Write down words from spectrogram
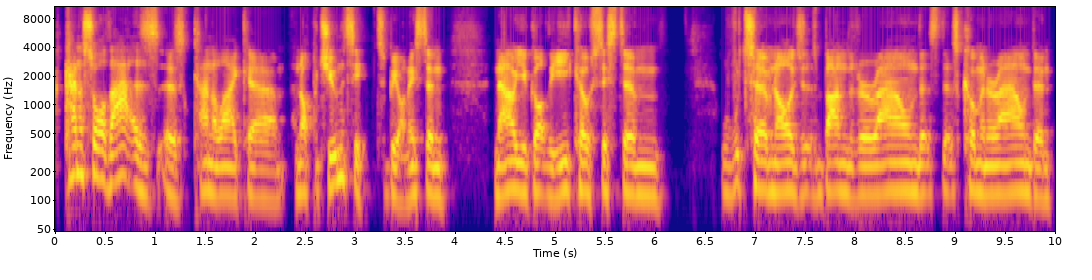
I kind of saw that as as kind of like uh, an opportunity, to be honest. And now you've got the ecosystem terminology that's banded around that's that's coming around and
